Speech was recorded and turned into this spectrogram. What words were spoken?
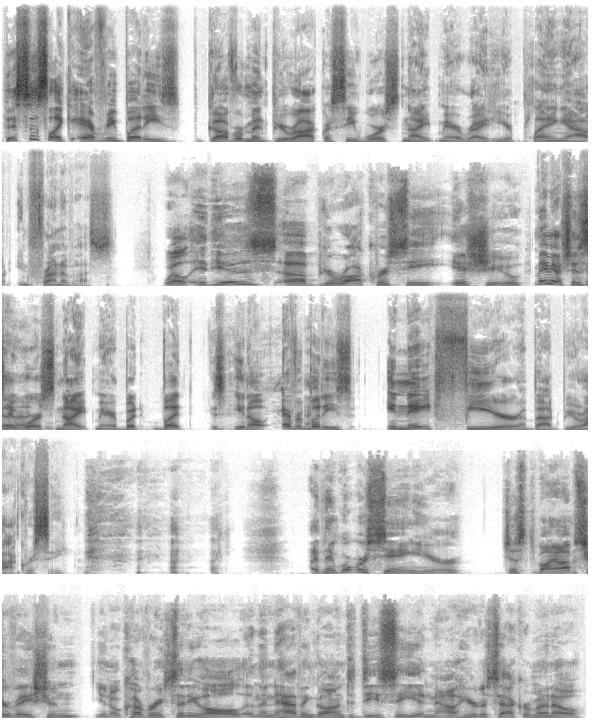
This is like everybody's government bureaucracy worst nightmare right here playing out in front of us. Well, it is a bureaucracy issue. Maybe I shouldn't say worst nightmare, but but you know everybody's innate fear about bureaucracy. I think what we're seeing here just my observation, you know, covering City Hall and then having gone to DC and now here to Sacramento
